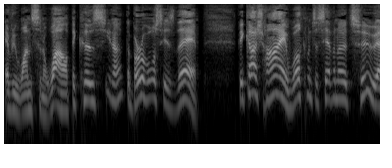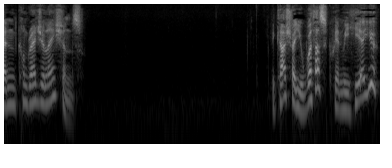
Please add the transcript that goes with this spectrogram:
every once in a while because, you know, the Boerewors is there. Vikash, hi, welcome to 702 and congratulations. Vikash, are you with us? Can we hear you?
